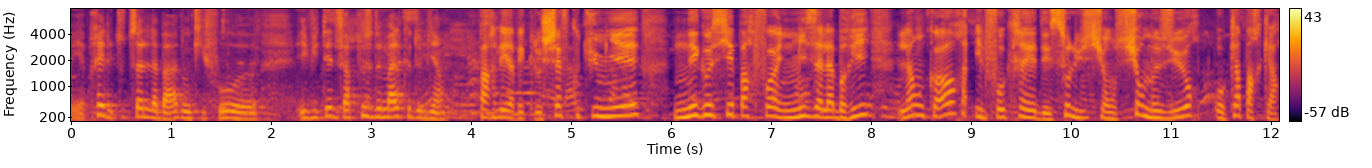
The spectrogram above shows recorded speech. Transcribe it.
Et après, elle est toute seule là-bas, donc il faut euh, éviter de faire plus de mal que de bien. Parler avec le chef coutumier, négocier parfois une mise à l'abri, là encore, il faut créer des solutions sur mesure au cas par cas.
